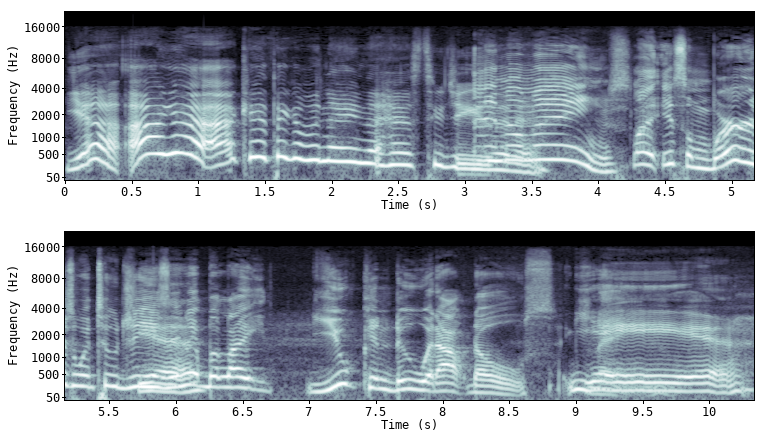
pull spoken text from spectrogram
Yeah. Oh yeah. I can't think of a name that has two G's Ain't in no it. names. Like it's some words with two G's in it, but like you can do without those. names. Yeah.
